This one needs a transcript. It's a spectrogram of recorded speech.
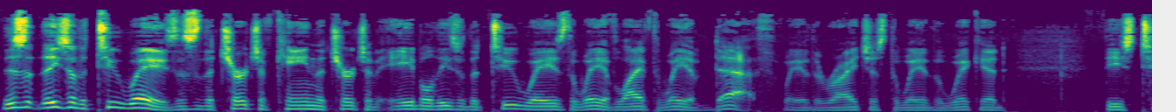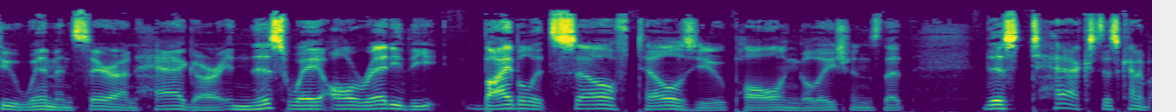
this. Is, these are the two ways. This is the church of Cain, the church of Abel. These are the two ways: the way of life, the way of death, way of the righteous, the way of the wicked. These two women, Sarah and Hagar. In this way, already the Bible itself tells you, Paul in Galatians, that this text, this kind of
